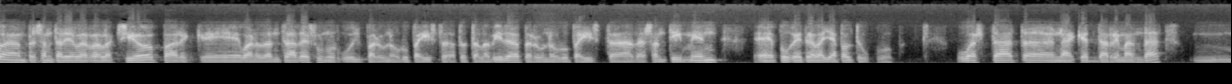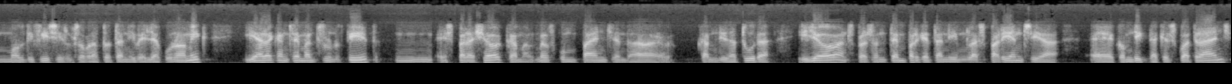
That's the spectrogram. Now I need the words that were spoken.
em presentaré a la reelecció perquè, bueno, d'entrada és un orgull per un europeista de tota la vida, per un europeista de sentiment, eh, poder treballar pel teu club. Ho ha estat en aquest darrer mandat, mm, molt difícil, sobretot a nivell econòmic, i ara que ens hem sortit, mm, és per això que amb els meus companys de candidatura i jo ens presentem perquè tenim l'experiència, eh, com dic, d'aquests quatre anys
